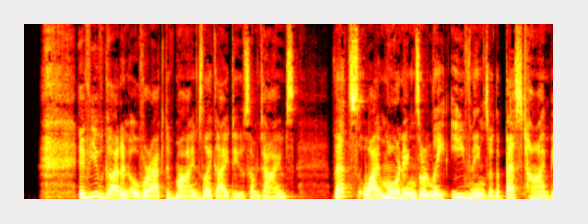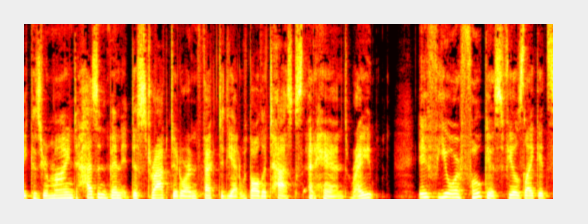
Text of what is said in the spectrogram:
if you've got an overactive mind like I do sometimes, that's why mornings or late evenings are the best time because your mind hasn't been distracted or infected yet with all the tasks at hand, right? If your focus feels like it's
